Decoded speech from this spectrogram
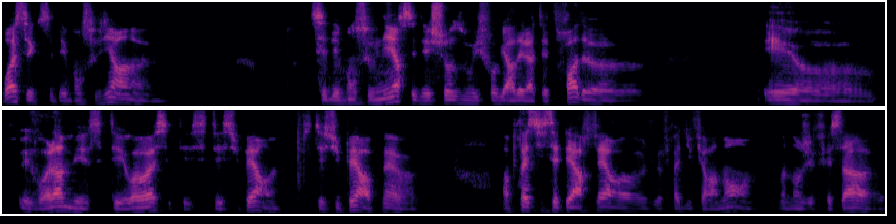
ouais, c'est des bons souvenirs. Hein. C'est des bons souvenirs, c'est des choses où il faut garder la tête froide. et, et voilà, mais c'était ouais, ouais, c'était super. Hein. C'était super. Après, après si c'était à refaire, je le ferais différemment. Maintenant, j'ai fait ça. Euh,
